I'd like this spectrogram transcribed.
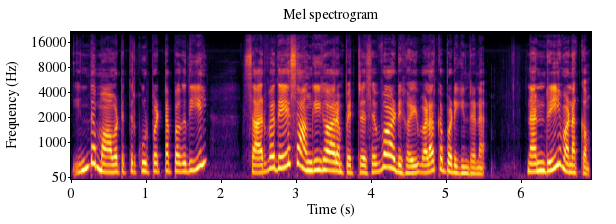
இந்த மாவட்டத்திற்குட்பட்ட பகுதியில் சர்வதேச அங்கீகாரம் பெற்ற செவ்வாடுகள் வளர்க்கப்படுகின்றன. நன்றி வணக்கம்.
